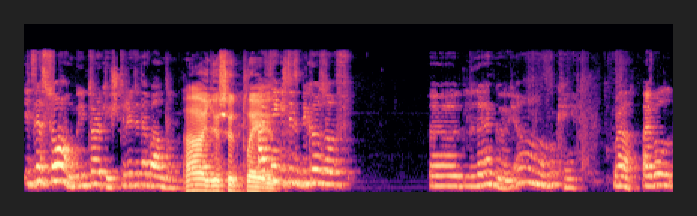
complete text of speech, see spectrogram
It's a song in Turkish. Tiritine bandım. Ah, you should play I it. think it is because of uh, the language. Oh, okay. Well, I will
